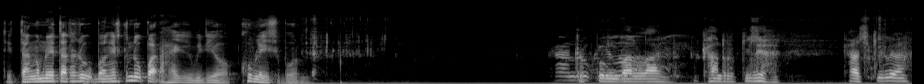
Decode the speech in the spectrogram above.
Di tangan ni tak ada bangis kenduk pat hari video. Kau boleh sebut. Kepung balai, kan rukila, kas kila.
